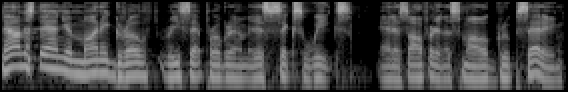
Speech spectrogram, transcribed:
Now, I understand your money growth reset program is six weeks and it's offered in a small group setting.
